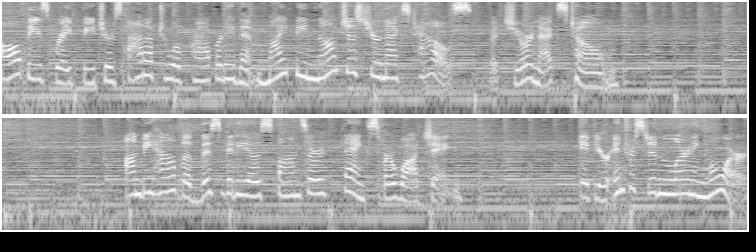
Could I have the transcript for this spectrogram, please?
All these great features add up to a property that might be not just your next house, but your next home. On behalf of this video's sponsor, thanks for watching. If you're interested in learning more,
